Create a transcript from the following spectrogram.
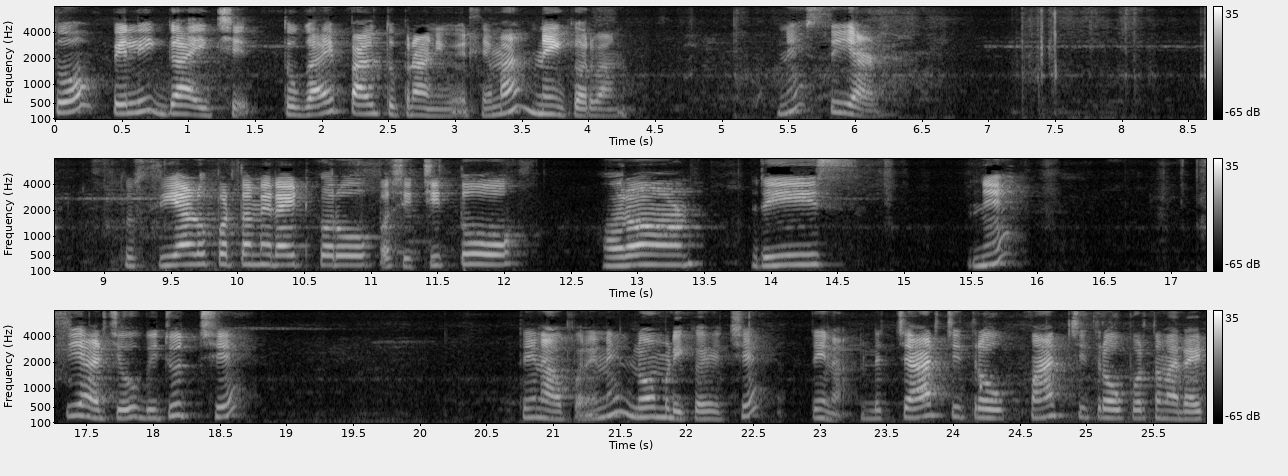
તો પેલી ગાય છે. તો ગાય પાલતુ પ્રાણીઓ એટલે એમાં નહીં કરવાનું. ને શિયાળ. તો શિયાળ ઉપર તમે રાઈટ કરો, પછી ચિત્તો, હરણ, રીસ ને શિયાળ જેવું બીજું જ છે. તેના ઉપર એને લોમડી કહે છે. તેના એટલે ચાર ચિત્ર, પાંચ ચિત્ર ઉપર તમારે રાઈટ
